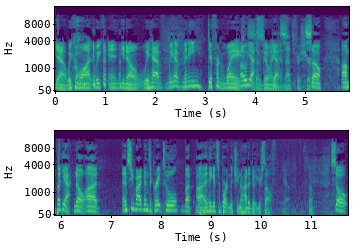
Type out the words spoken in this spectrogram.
Yeah, we can watch. We can, and you know we have we have many different ways. Oh yes, of doing yes. it. That's for sure. So, um, but yeah, no. Uh, MC MyAdmin's a great tool, but uh, Yeah. I think it's important that you know how to do it yourself. yeah. So, So,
